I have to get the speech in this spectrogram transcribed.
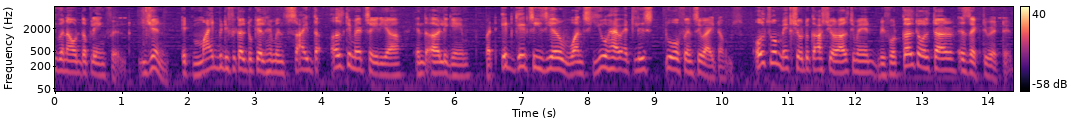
even out the playing field. Yin, it might be difficult to kill him inside the ultimates area in the early game, but it gets easier once you have at least two offensive items. Also make sure to cast your ultimate before Cult Altar is activated.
